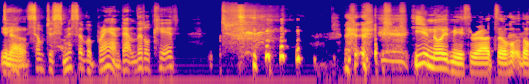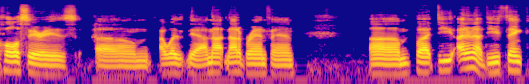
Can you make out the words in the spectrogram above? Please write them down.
You know, so dismissive of Bran, That little kid. he annoyed me throughout the whole, the whole series. Um, I was yeah, I'm not not a Bran fan. Um, but do you? I don't know. Do you think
